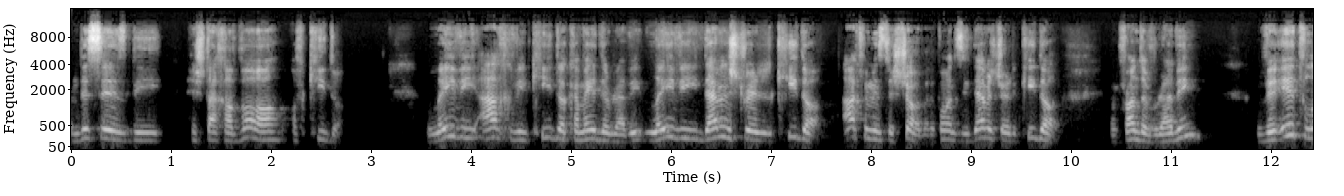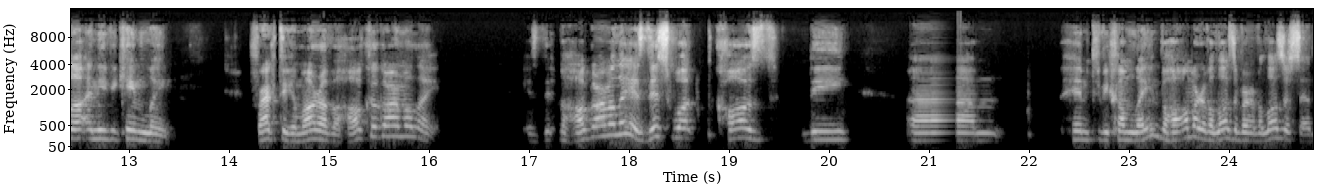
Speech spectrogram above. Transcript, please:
and this is the hishtachava of kida. Levi achvi kida Revi. Levi demonstrated kida Achvi means to show, but the point is he demonstrated Kida in front of Rebbe, Ve'itla, and he became lame. Frakti Gemara V'Hakagar Malay. Is the Hagar Malay? Is this what caused the um, him to become lame? V'Ha'amar of Elazar, of Elazar said,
